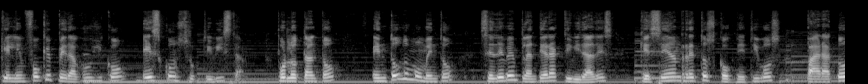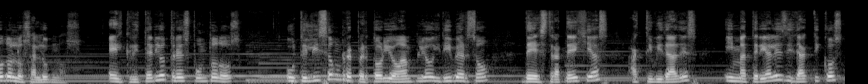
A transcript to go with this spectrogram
que el enfoque pedagógico es constructivista. Por lo tanto, en todo momento se deben plantear actividades que sean retos cognitivos para todos los alumnos. El criterio 3.2 utiliza un repertorio amplio y diverso de estrategias, actividades y materiales didácticos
